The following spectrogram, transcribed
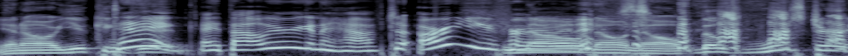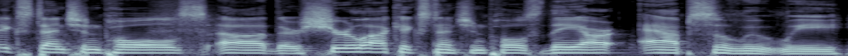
You know, you can Dang, get I thought we were going to have to argue for a no, minute. no, no. Those Wooster extension poles, uh, they're Sherlock extension poles. They are absolutely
